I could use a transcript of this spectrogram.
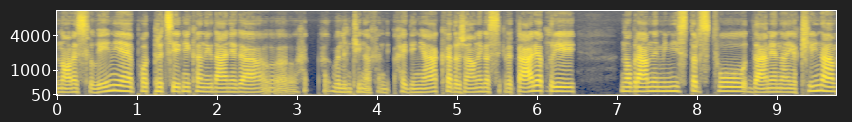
Nove Slovenije, podpredsednika nekdanjega uh, Valentina Hajdenjaka, državnega sekretarja pri obramnem ministrstvu Damjana Jaklina.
